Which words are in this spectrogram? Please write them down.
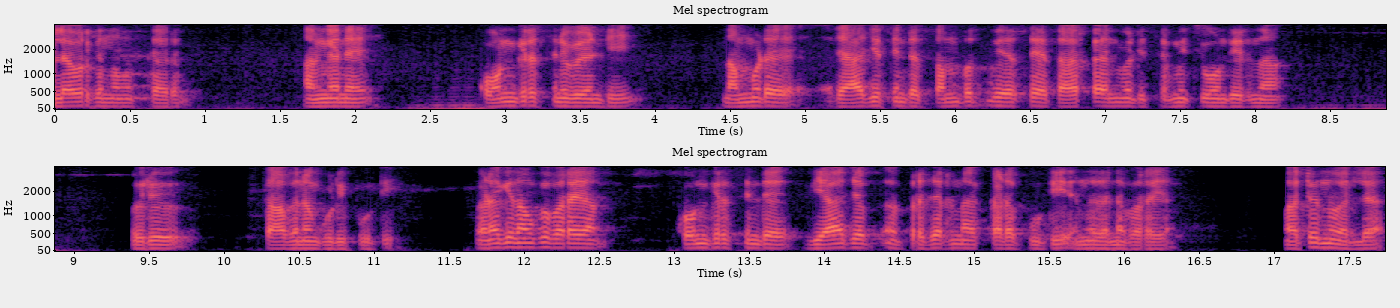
എല്ലാവർക്കും നമസ്കാരം. അങ്ങനെ കോൺഗ്രസ്സിന് വേണ്ടി നമ്മുടെ രാജ്യത്തിന്റെ സമ്പദ് വ്യവസ്ഥയെ തകർക്കാൻ വേണ്ടി ശ്രമിച്ചുകൊണ്ടിരുന്ന ഒരു സ്ഥാപനം കൂടി പൂട്ടി. വേണമെങ്കിൽ നമുക്ക് പറയാം കോൺഗ്രസിന്റെ വ്യാജ പ്രചരണ കട പൂട്ടി എന്ന് തന്നെ പറയാം. മറ്റൊന്നുമല്ല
